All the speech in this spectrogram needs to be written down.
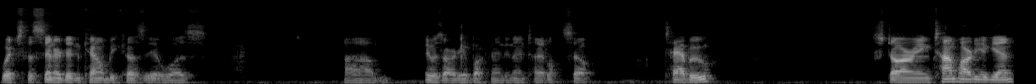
which The Sinner didn't count because it was um, it was already a buck 99 title. So Taboo, starring Tom Hardy again.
